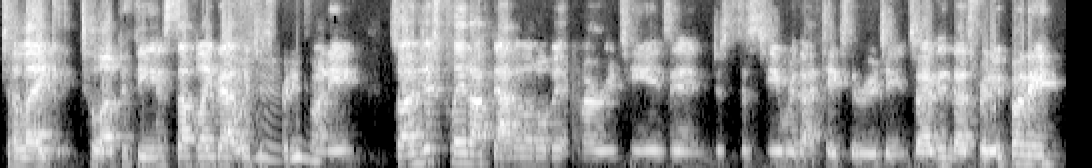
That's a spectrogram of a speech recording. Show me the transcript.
to like telepathy and stuff like that, which is pretty hmm. funny. So I've just played off that a little bit in my routines and just to see where that takes the routine. So I think that's pretty funny.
